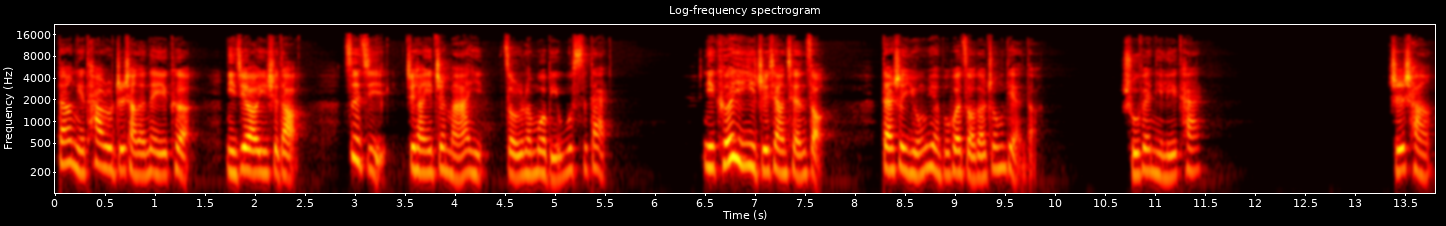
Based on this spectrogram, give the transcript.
当你踏入职场的那一刻，你就要意识到，自己就像一只蚂蚁走入了莫比乌斯带。你可以一直向前走，但是永远不会走到终点的，除非你离开。职场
